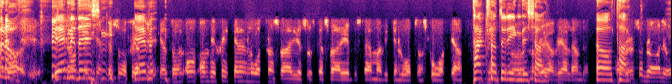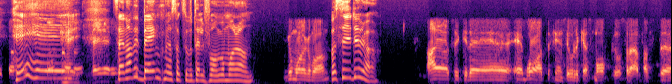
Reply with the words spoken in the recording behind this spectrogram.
för Ja, oss. Jag, Jag är med dig. tycker inte så, för Jag är jag med- tycker att om, vi skickar en låt från Sverige så ska Sverige bestämma vilken låt som ska åka. Tack för att du ringde, Chang. Ja, Ha tack. det så bra allihopa. Hej, hej. Hej. Sen har vi Bengt med oss också på telefon. God morgon. God morgon, god morgon. Vad säger du då? Ja, jag tycker det är, är bra att det finns olika smaker och sådär. Fast eh,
